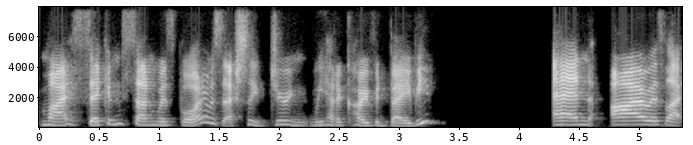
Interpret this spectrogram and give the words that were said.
my second son was born, it was actually during, we had a COVID baby. And I was like,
